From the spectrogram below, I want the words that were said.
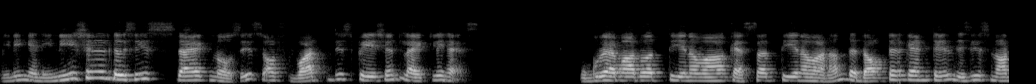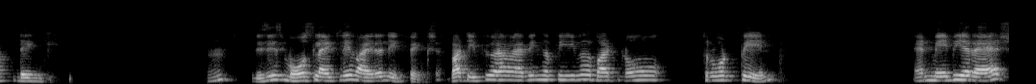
meaning an initial disease diagnosis of what this patient likely has. උගුර ඇමාරුවක් තියෙනවා කැස්සක් තියෙනවා නම් the doctor can tell this is not dengue. Hmm? This is most likely viral infection. But if you are having a fever but no throat pain and maybe a rash,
